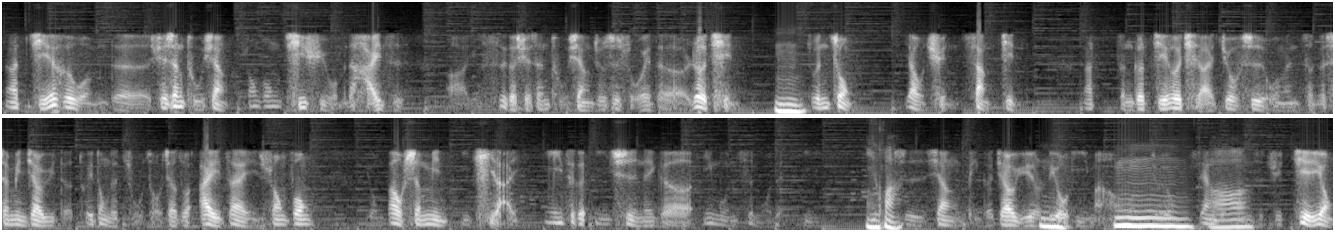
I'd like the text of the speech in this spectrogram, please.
那结合我们的学生图像，双峰期许我们的孩子啊、有四个学生图像，就是所谓的热情、嗯尊重、要群、上进。那整个结合起来，就是我们整个生命教育的推动的主轴，叫做“爱在双峰，拥抱生命，一起来”。一这个一是那个英文字母的一，化。是像品格教育也有嗯。六艺嘛，哈、嗯就用这样的哦方式去借用，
